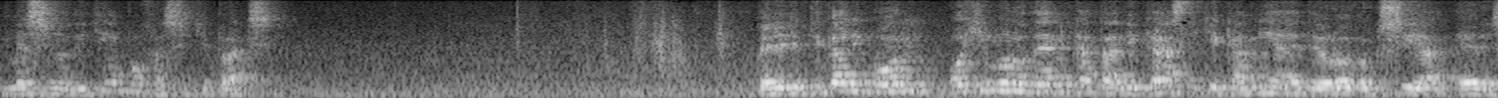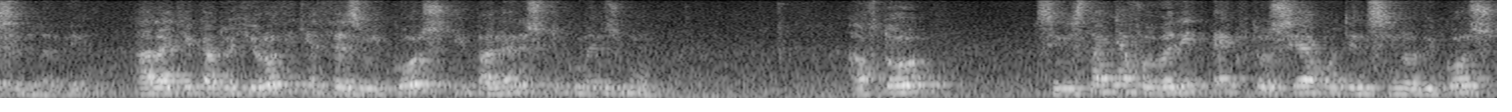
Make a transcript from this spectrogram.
με συνοδική απόφαση και πράξη. Περιληπτικά λοιπόν, όχι μόνο δεν καταδικάστηκε καμία ετεροδοξία, αίρεση δηλαδή, αλλά και κατοχυρώθηκε θεσμικός η πανέρεση του οικουμενισμού. Αυτό συνιστά μια φοβερή έκπτωση από την συνοδικώς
